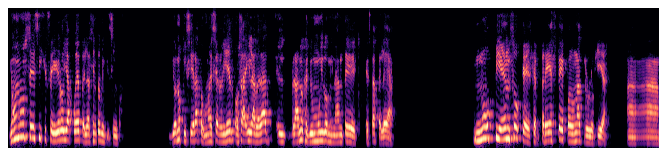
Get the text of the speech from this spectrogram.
Yo no sé si Figueroa ya puede pelear 125. Yo no quisiera tomar ese riesgo. O sea, y la verdad, el Brano se vio muy dominante esta pelea. No pienso que se preste para una trilogía. Ah,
